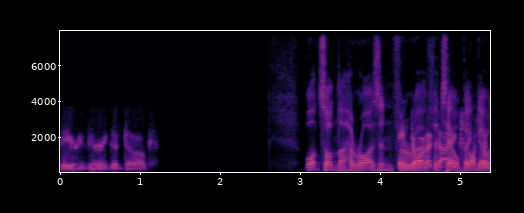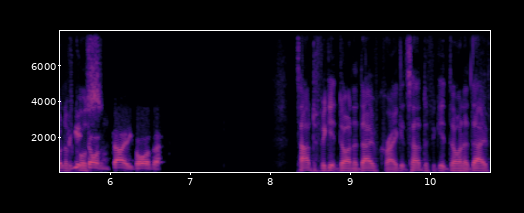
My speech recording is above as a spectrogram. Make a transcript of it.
very very good dog. What's on the horizon for uh, for Talbingo and of course Donna Dave either. It's hard to forget Dinah Dave, Craig. It's hard to forget Dinah Dave.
